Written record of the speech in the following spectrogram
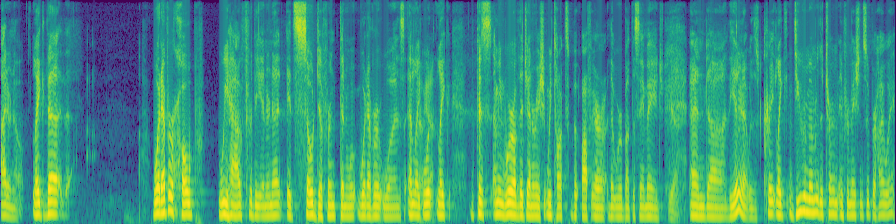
I don't know. Like the whatever hope we have for the internet, it's so different than wh- whatever it was. And like, Oh, what, yeah. like, because I mean, we're of the generation. We talked off air that we're about the same age. Yeah. And uh, the internet was great. Like, do you remember the term information superhighway?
